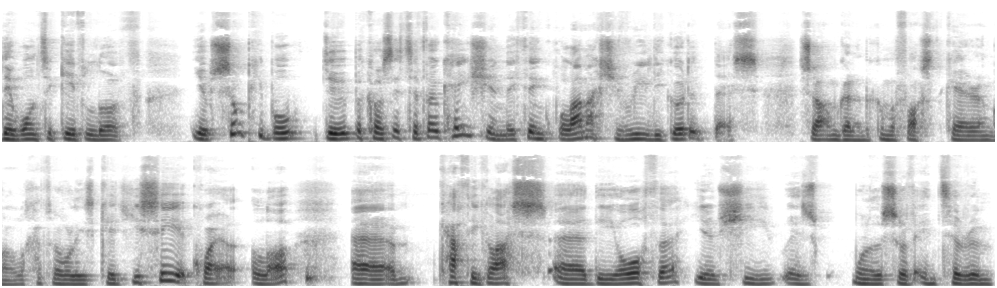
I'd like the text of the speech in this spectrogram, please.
they want to give love. You know, some people do it because it's a vocation. They think, well, I'm actually really good at this, so I'm going to become a foster carer. I'm going to look after all these kids. You see it quite a, lot. Um, Kathy Glass, uh, the author, you know, she is one of those sort of interim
